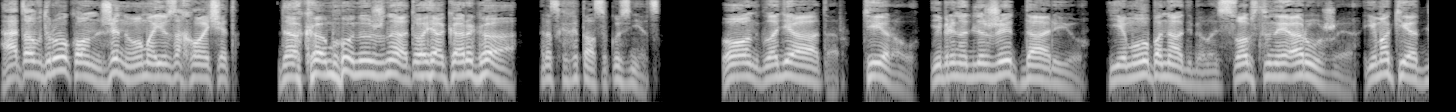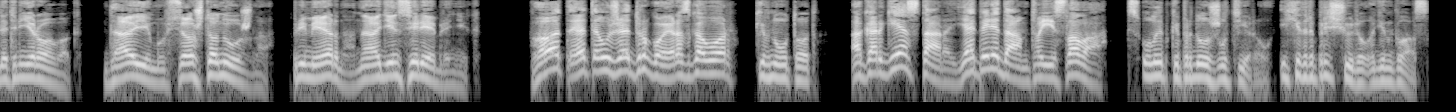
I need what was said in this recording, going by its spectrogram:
«А то вдруг он жену мою захочет». «Да кому нужна твоя корга?» — расхохотался кузнец. «Он гладиатор, Тирол, и принадлежит Дарию. Ему понадобилось собственное оружие и макет для тренировок. Дай ему все, что нужно. Примерно на один серебряник». «Вот это уже другой разговор», — кивнул тот. «О горге старой я передам твои слова». С улыбкой продолжил Тирл и хитро прищурил один глаз.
